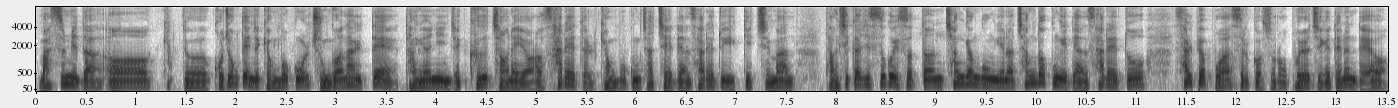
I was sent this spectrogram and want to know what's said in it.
맞습니다. 어, 그 고종 때 이제 경복궁을 중건할 때 당연히 이제 그 전에 여러 사례들, 경복궁 자체에 대한 사례도 있겠지만 당시까지 쓰고 있었던 창경궁이나 창덕궁에 대한 사례도 살펴보았을 것으로 보여지게 되는데요.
